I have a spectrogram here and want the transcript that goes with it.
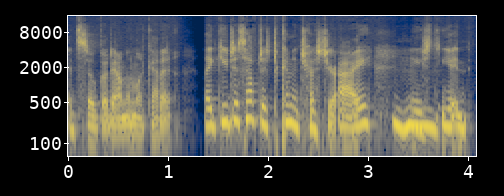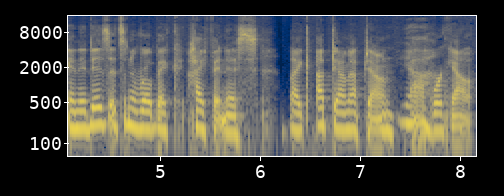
I'd still go down and look at it. Like you just have to kind of trust your eye, mm-hmm. and, you, you- and it is it's an aerobic high fitness like up down up down Yeah. workout,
